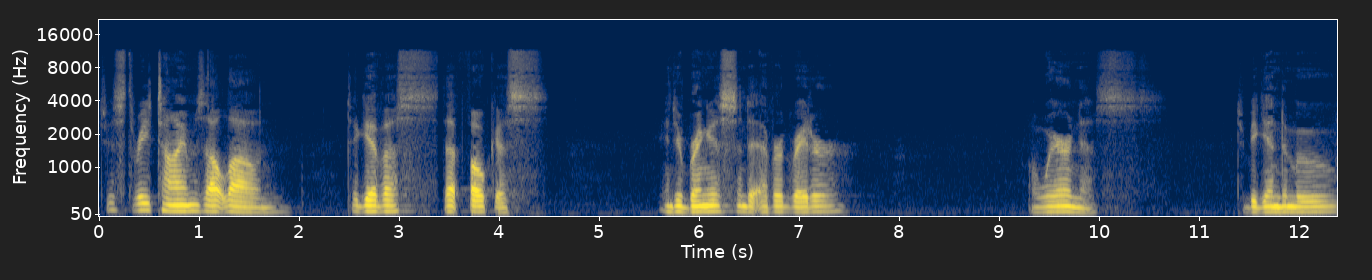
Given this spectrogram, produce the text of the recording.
just three times out loud to give us that focus and to bring us into ever greater awareness to begin to move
